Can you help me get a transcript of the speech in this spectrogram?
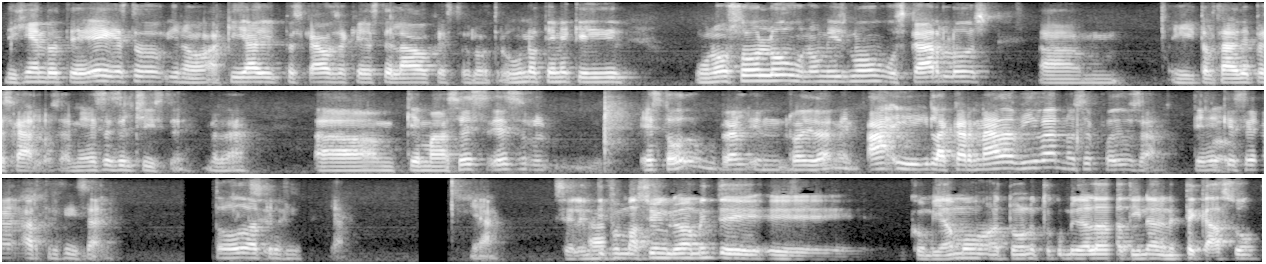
diciéndote, hey, esto, you know, aquí hay pescados, aquí este lado, que esto lo otro. Uno tiene que ir uno solo, uno mismo, buscarlos um, y tratar de pescarlos. A mí ese es el chiste, ¿verdad? Um, ¿Qué más? Es, es, es todo, en realidad. man. Ah, y la carnada viva no se puede usar. Tiene Claro. que ser artificial. Todo Excelente. artificial. Ya. Excelente Ah. información y nuevamente eh, comíamos a toda nuestra comunidad latina, en este caso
